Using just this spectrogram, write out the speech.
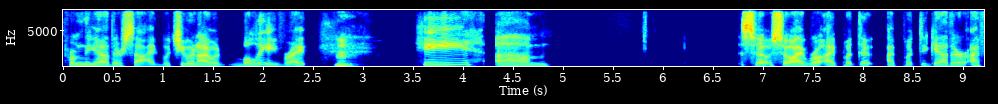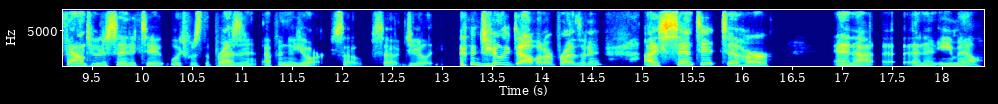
from the other side, which you and I would believe, right? Hmm he um so so I wrote I put the I put together I found who to send it to, which was the president up in New York. So so Julie Julie Talbott, our president. I sent it to her and uh and an email.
